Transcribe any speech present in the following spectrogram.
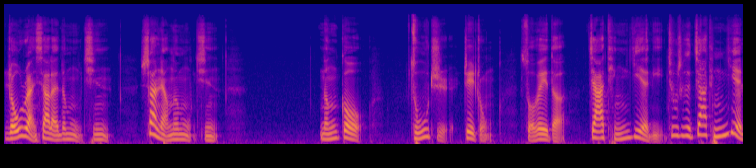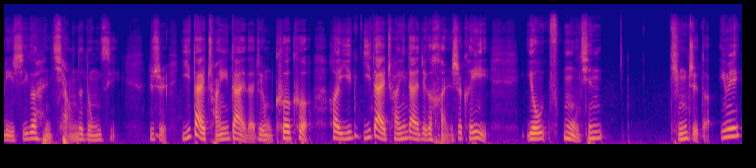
柔软下来的母亲，善良的母亲，能够阻止这种所谓的家庭业力。就这个家庭业力是一个很强的东西，就是一代传一代的这种苛刻和一一代传一代的这个狠是可以由母亲停止的，因为。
